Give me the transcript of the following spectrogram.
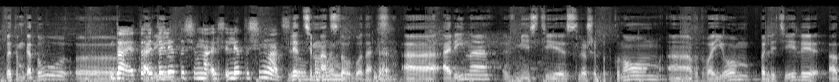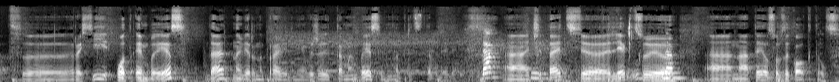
в этом году... Э, да, это, Арин... это лето, 17, лето 17 Лето 17 -го года. Да. Арина вместе с Лешей Баткуновым вдвоем полетели от России, от МБС, да, наверное, правильнее. Вы же там МБС именно представляли. Да. Читать лекцию да. на Tales of the Cocktails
